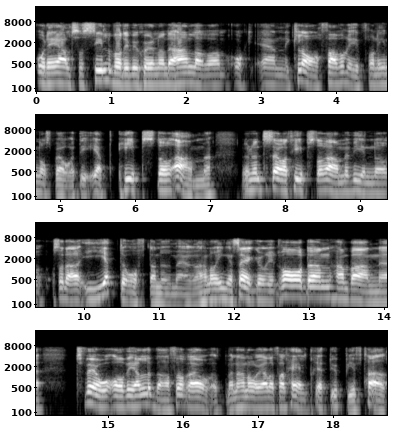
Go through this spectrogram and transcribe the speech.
och det är alltså silverdivisionen det handlar om och en klar favorit från innerspåret i ett Hipster Am. Nu är det inte så att Hipster Am vinner sådär jätteofta numera. Han har ingen seger i raden. Han vann eh, två av elva förra året men han har i alla fall helt rätt uppgift här.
